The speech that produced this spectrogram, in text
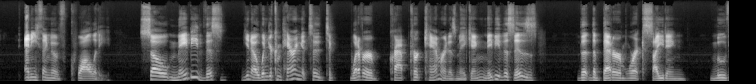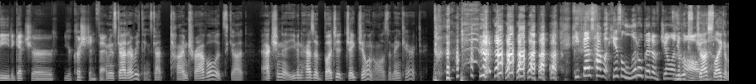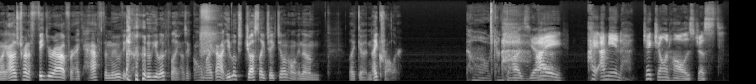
anything of quality so maybe this you know when you're comparing it to to whatever crap Kirk Cameron is making maybe this is the the better more exciting movie to get your your Christian fix I mean, it's got everything. It's got time travel. It's got action. It even has a budget. Jake Gyllenhaal is the main character. he does have a, he has a little bit of Gyllenhaal. he looks just him. like him. Like I was trying to figure out for like half the movie who he looked like. I was like, oh my god, he looks just like Jake Gyllenhaal in um, like a Nightcrawler. Oh, he kind of ah, does. Yeah. I, I, I mean, Jake Gyllenhaal is just.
